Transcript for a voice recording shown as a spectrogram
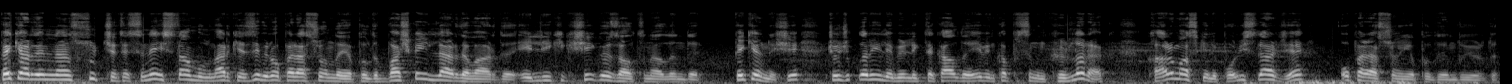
Peker denilen suç çetesine İstanbul merkezli bir operasyonda yapıldı. Başka illerde vardı. 52 kişi gözaltına alındı. Peker'in eşi çocuklarıyla birlikte kaldığı evin kapısının kırılarak kar maskeli polislerce operasyon yapıldığını duyurdu.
